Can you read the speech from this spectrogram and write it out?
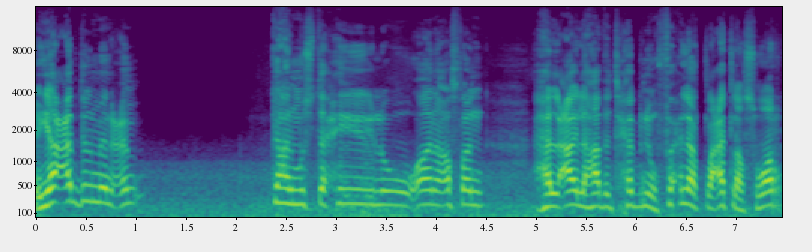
يا عبد المنعم قال مستحيل وأنا أصلا هالعائله هذه تحبني؟ وفعلا طلعت له صور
